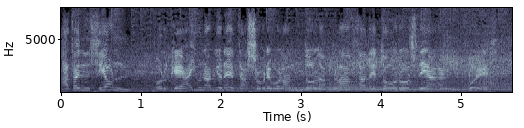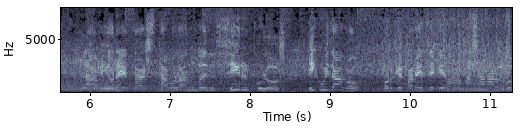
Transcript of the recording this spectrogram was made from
atención, porque hay una avioneta sobrevolando la plaza de toros de Aranjuez. La avioneta está volando en círculos. Y cuidado, porque parece que va a pasar algo.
